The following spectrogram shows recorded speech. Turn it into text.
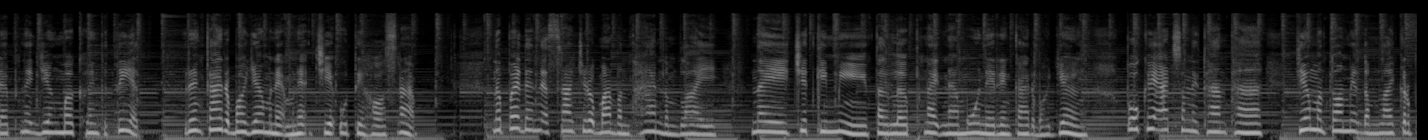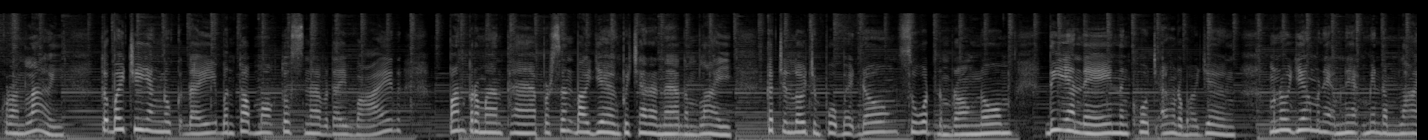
ដែលភ្នែកយើងមើលឃើញទៅទៀតរាងកាយរបស់យើងម្នាក់ម្នាក់ជាឧទាហរណ៍ស្រាប់ នៅពេលដែលអ្នកស្រាវជ្រាវបានបន្ថែមតម្លៃនៃជាតិគីមីទៅលើផ្នែកណាមួយនៃរាងកាយរបស់យើង ពួកគេអាចសន្និដ្ឋានថាយើងមិនទាន់មានតម្លៃគ្រប់គ្រាន់ឡើយទោះបីជាយ៉ាងនោះក្តីបន្ទាប់មកទស្សនាវដ្តី Wide ប៉ាន់ប្រមាណថាប្រសិនបើយើងពិចារណាតម្លៃគិតជាលុយចំពោះបេះដូងសួតតម្រងនោម DNA និងខួរឆ្អឹងរបស់យើង មនុស្សយើងម្នាក់ម្នាក់មានតម្លៃ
